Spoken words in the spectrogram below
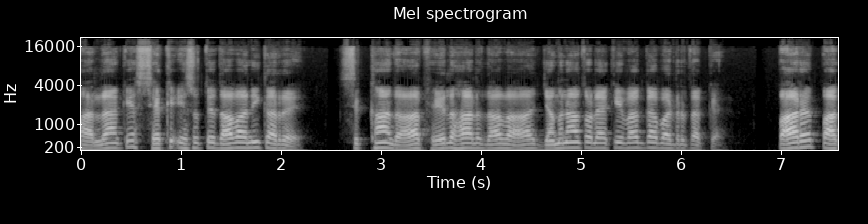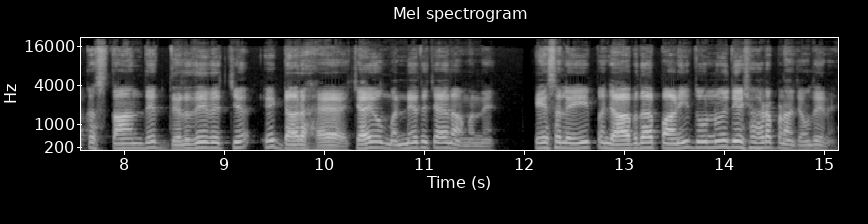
ਹਾਲਾਂਕਿ ਸਿੱਖ ਇਸ ਉੱਤੇ ਦਾਵਾ ਨਹੀਂ ਕਰ ਰਹੇ। ਸਿੱਖਾਂ ਦਾ ਫਿਲਹਾਲ ਦਾਵਾ ਜਮਨਾ ਤੋਂ ਲੈ ਕੇ ਵਾਹਗਾ ਬਾਰਡਰ ਤੱਕ ਹੈ। ਪਰ ਪਾਕਿਸਤਾਨ ਦੇ ਦਿਲ ਦੇ ਵਿੱਚ ਇਹ ਡਰ ਹੈ, ਚਾਹੇ ਉਹ ਮੰਨੇ ਤੇ ਚਾਹੇ ਨਾ ਮੰਨੇ। ਇਸ ਲਈ ਪੰਜਾਬ ਦਾ ਪਾਣੀ ਦੋਨੋਂ ਹੀ ਦੇਸ਼ ਹੜਪਣਾ ਚਾਹੁੰਦੇ ਨੇ।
